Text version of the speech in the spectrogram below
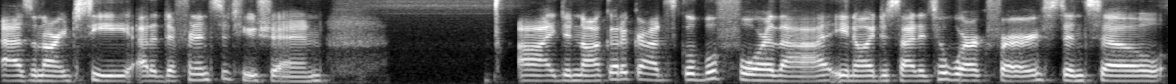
as an RHC at a different institution. I did not go to grad school before that. You know, I decided to work first. And so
